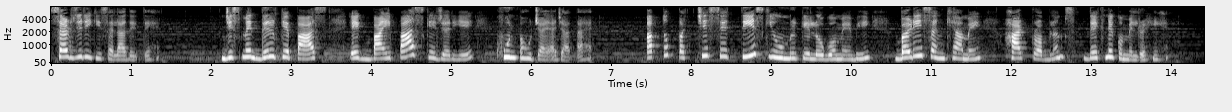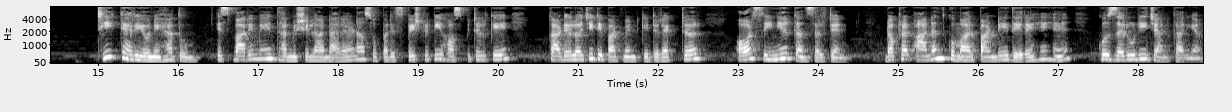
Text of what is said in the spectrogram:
सर्जरी की सलाह देते हैं, जिसमें दिल के पास एक बाईपास के ज़रिए खून पहुँचाया जाता है। अब तो 25 से 30 की उम्र के लोगों में भी बड़ी संख्या में हार्ट प्रॉब्लम्स देखने को मिल रही हैं। ठीक कह रही हो नेहा तुम। इस बारे में Dharamshila Narayana super speciality hospital के कार्डियोलॉजी डिपार्टमेंट के डायरेक्टर और senior consultant doctor Anand Kumar Pandey दे रहे हैं कुछ ज़रूरी जानकारियाँ।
